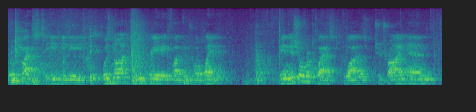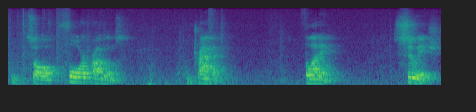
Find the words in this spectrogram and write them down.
request to EPD was not to create a flood control plan. The initial request was to try and solve four problems. Traffic, flooding, sewage,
